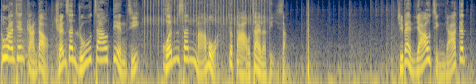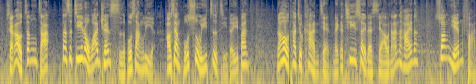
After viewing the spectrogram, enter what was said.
突然间感到全身如遭电击，浑身麻木啊，就倒在了地上。即便咬紧牙根想要挣扎，但是肌肉完全使不上力啊，好像不属于自己的一般。然后他就看见那个七岁的小男孩呢，双眼反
